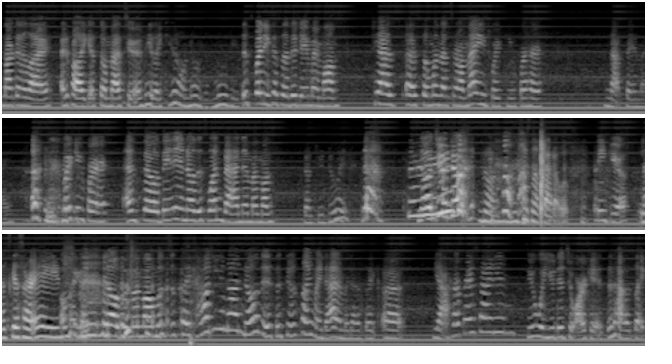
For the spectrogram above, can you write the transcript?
not gonna lie, I'd probably get so mad too and be like, "You don't know the movies." It's funny because the other day my mom, she has uh, someone that's around my age working for her. Not saying my age. working for her. And so they didn't know this one band, and my mom, don't you do it. Don't you do it. No, she's not that old. Thank you. Let's guess our age. Oh my god. No, but my mom was just like, how do you not know this? And she was telling my dad, and my dad's like, uh, yeah, her parents probably didn't do what you did to our kids. And I was like,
